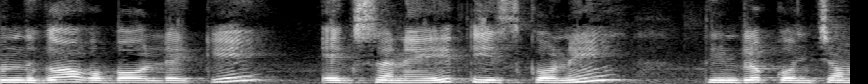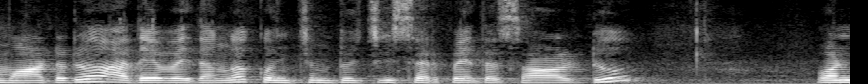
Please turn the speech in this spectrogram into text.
ముందుగా ఒక బౌల్లోకి ఎగ్స్ అనేవి తీసుకొని దీంట్లో కొంచెం వాటరు అదేవిధంగా కొంచెం రుచికి సరిపోయేంత సాల్ట్ వన్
